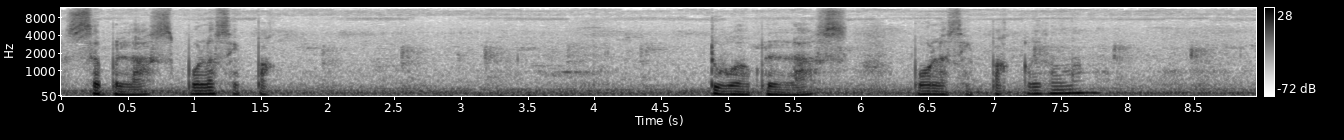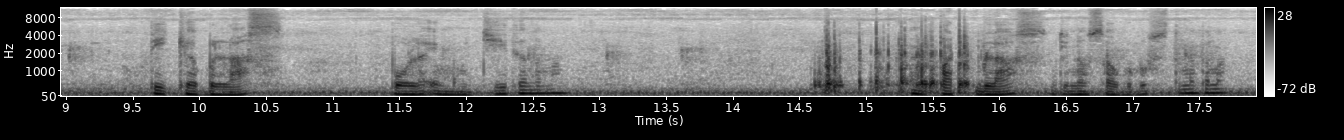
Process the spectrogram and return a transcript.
sebelas bola sepak. Dua belas bola sepak teman tiga belas bola emoji teman-teman. 14 dinosaurus teman-teman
